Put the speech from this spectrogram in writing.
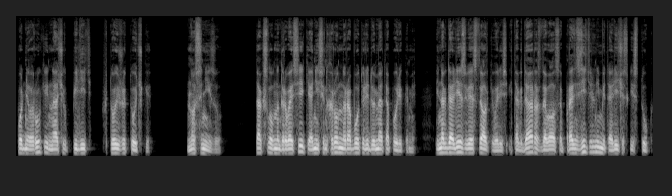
Поднял руки и начал пилить в той же точке, но снизу. Так, словно дровосеки, они синхронно работали двумя топориками. Иногда лезвия сталкивались, и тогда раздавался пронзительный металлический стук.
